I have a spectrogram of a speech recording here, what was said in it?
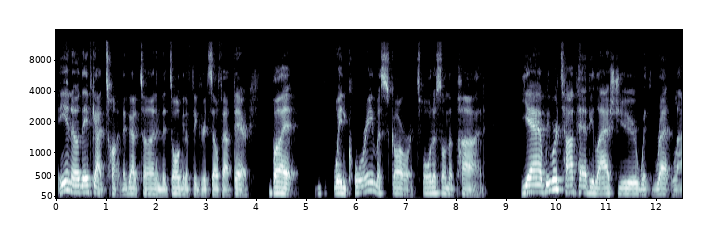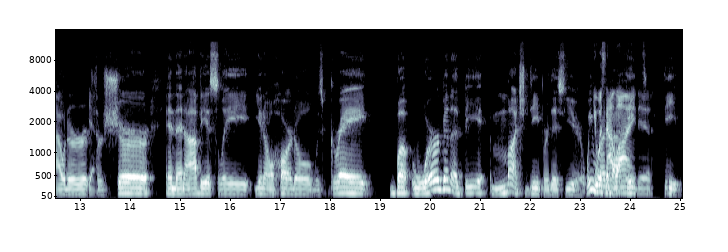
you know, they've got a ton. They've got a ton, and it's all gonna figure itself out there. But when Corey Muscara told us on the pod yeah, we were top heavy last year with Rhett Lowder Yeah. for sure. And then obviously, you know, Hartle was great, but we're gonna be much deeper this year. We He was not lying, dude. deep.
